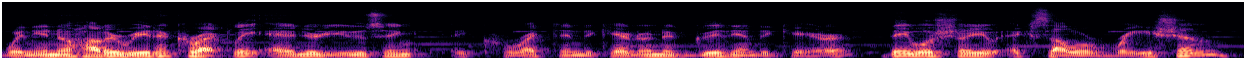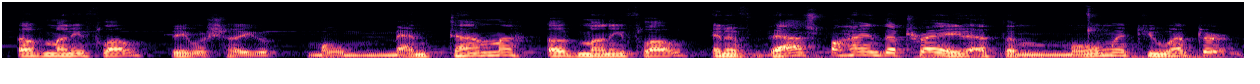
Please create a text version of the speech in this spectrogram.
when you know how to read it correctly and you're using a correct indicator and a good indicator, they will show you acceleration of money flow. They will show you momentum of money flow. And if that's behind the trade at the moment you enter,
